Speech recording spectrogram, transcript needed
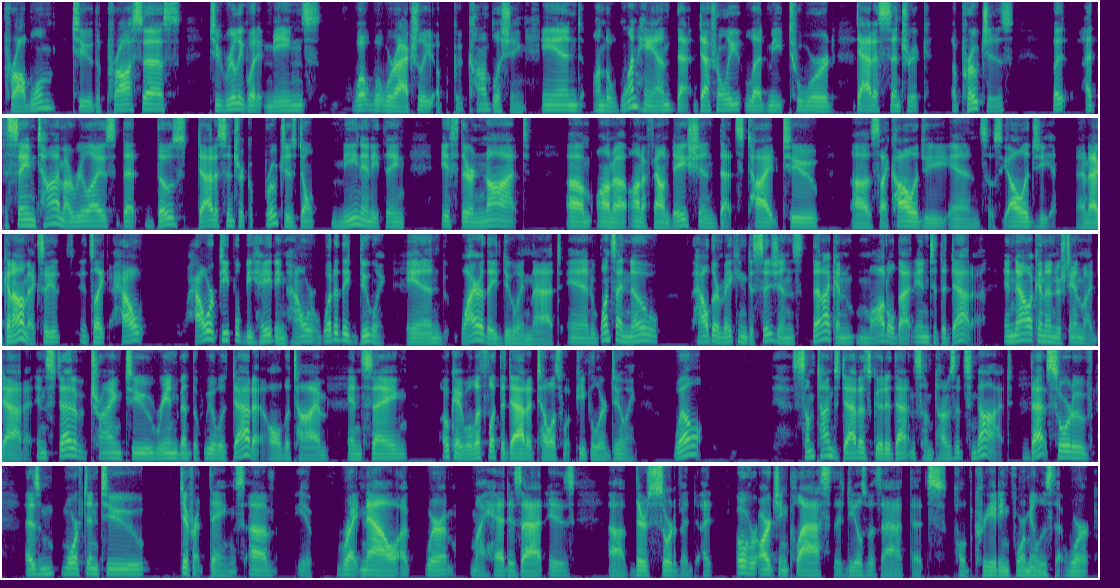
problem, to the process, to really what it means, what, what we're actually accomplishing. And on the one hand, that definitely led me toward data centric approaches. But at the same time, I realized that those data centric approaches don't mean anything if they're not um, on a on a foundation that's tied to uh, psychology and sociology and, economics. It's, it's like how how are people behaving? How are what are they doing? And why are they doing that? And once I know how they're making decisions, then I can model that into the data. And now I can understand my data instead of trying to reinvent the wheel with data all the time and saying, okay, well, let's let the data tell us what people are doing. Well, sometimes data is good at that and sometimes it's not. That sort of has morphed into different things. Uh, you know, right now, uh, where my head is at is uh, there's sort of a, a, overarching class that deals with that. That's called creating formulas that work,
